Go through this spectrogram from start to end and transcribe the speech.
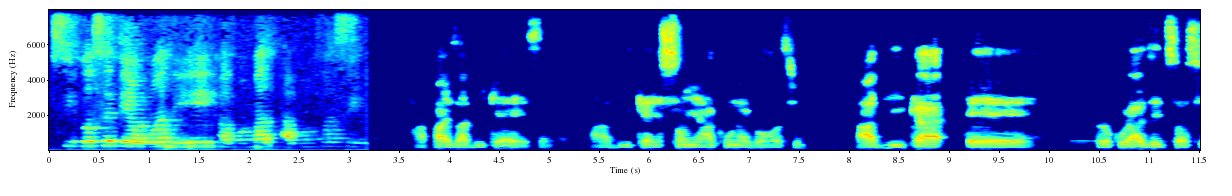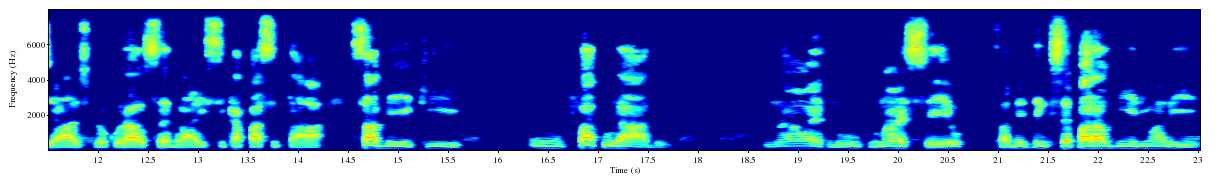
se você tem alguma dica, alguma, alguma facilidade Rapaz, a dica é essa. A dica é sonhar com o negócio. A dica é procurar as redes sociais, procurar o Sebrae, se capacitar, saber que o faturado não é lucro, não é seu, saber tem que separar o dinheirinho ali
